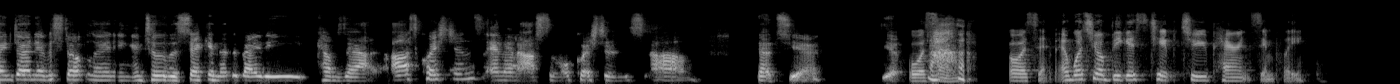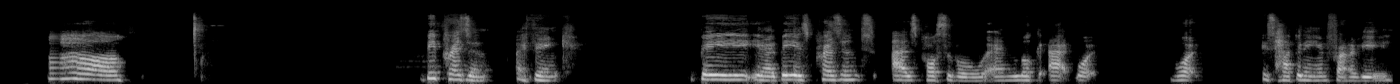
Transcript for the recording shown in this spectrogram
and don't ever stop learning until the second that the baby comes out. Ask questions and then ask some more questions. Um, that's yeah, yeah. Awesome, awesome. And what's your biggest tip to parents simply? Oh, be present. I think be you know be as present as possible and look at what what is happening in front of you,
